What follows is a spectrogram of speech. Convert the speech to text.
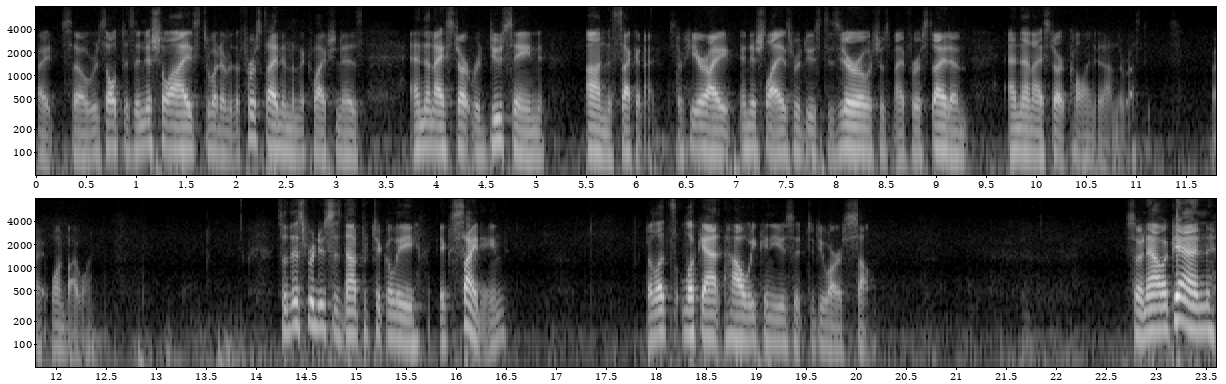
Right? So result is initialized to whatever the first item in the collection is, and then I start reducing on the second item. So here I initialize reduce to zero, which was my first item, and then I start calling it on the rest of these, right, one by one. So this reduce is not particularly exciting, but let's look at how we can use it to do our sum. So now again,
